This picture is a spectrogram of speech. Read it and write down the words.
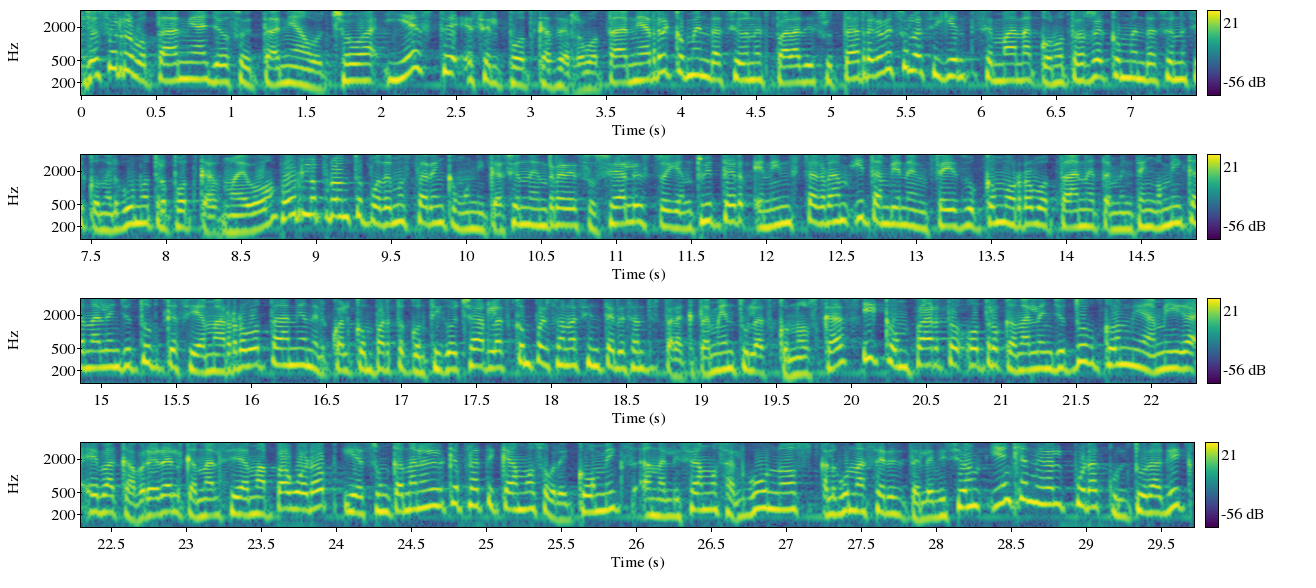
Yo soy Rebotania, yo soy Tania Ochoa y este es el podcast de Rebotania, recomendaciones para disfrutar. Regreso la siguiente semana con otras recomendaciones y con algún otro podcast nuevo. Por lo pronto podemos estar en comunicación en redes sociales, estoy en Twitter, en Instagram y también en Facebook como Robotania. También tengo mi canal en YouTube que se llama Robotania, en el cual comparto contigo charlas con personas interesantes para que también tú las conozcas. Y comparto otro canal en YouTube con mi amiga Eva Cabrera, el canal se llama Power Up y es un canal en el que platicamos sobre cómics, analizamos algunos, algunas series de televisión y en general pura cultura geek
